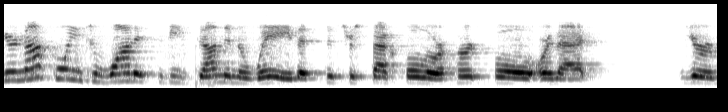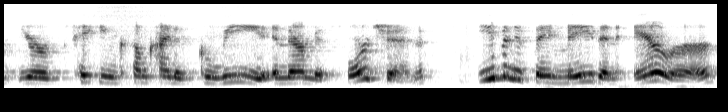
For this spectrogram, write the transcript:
You're not going to want it to be done in a way that's disrespectful or hurtful or that you're, you're taking some kind of glee in their misfortune. Even if they made an error,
